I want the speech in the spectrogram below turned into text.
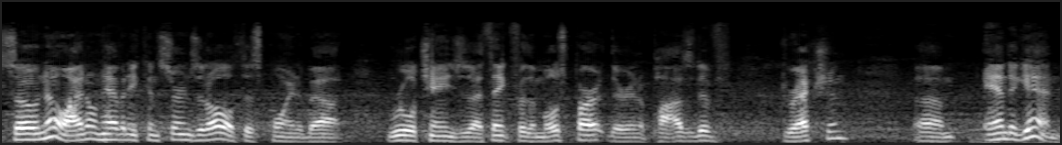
So, no, I don't have any concerns at all at this point about rule changes. I think for the most part, they're in a positive direction. Um, and again,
